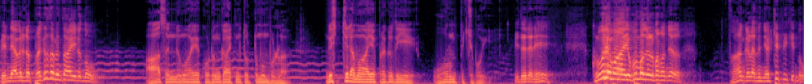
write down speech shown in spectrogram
പിന്നെ അവരുടെ പ്രകൃതം എന്തായിരുന്നു? ആസന്നമായ കൊടുങ്കാറ്റിന് തൊട്ടുമുമ്പുള്ള നിശ്ചലമായ പ്രകൃതിയെ ഓർമ്മിപ്പിച്ചുപോയി വിതുരരെ ക്രൂരമായ ഉപമകൾ പറഞ്ഞ് താങ്കൾ എന്നെ ഞെട്ടിപ്പിക്കുന്നു.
